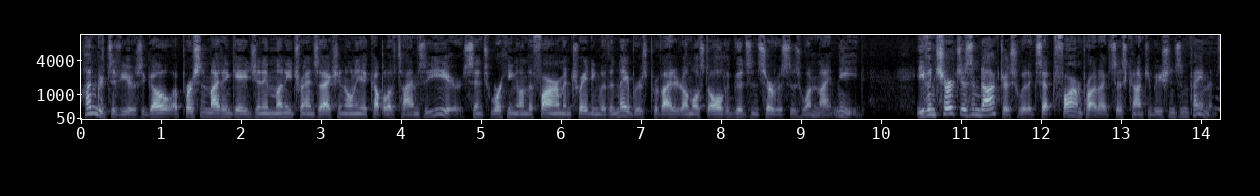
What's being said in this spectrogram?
Hundreds of years ago, a person might engage in a money transaction only a couple of times a year, since working on the farm and trading with the neighbors provided almost all the goods and services one might need. Even churches and doctors would accept farm products as contributions and payments.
